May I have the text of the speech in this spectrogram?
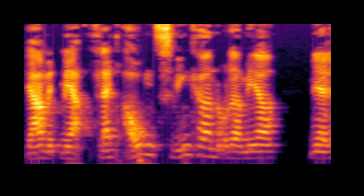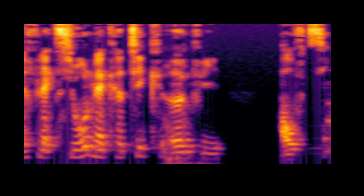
ja, mit mehr, vielleicht Augenzwinkern oder mehr, mehr Reflexion, mehr Kritik irgendwie aufzieht.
